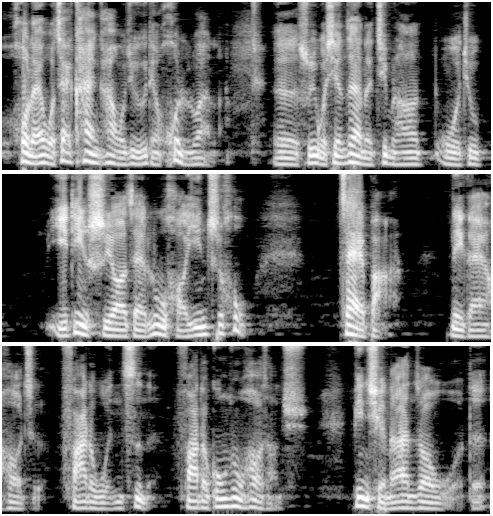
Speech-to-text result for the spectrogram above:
后来我再看一看，我就有点混乱了。呃，所以我现在呢，基本上我就一定是要在录好音之后，再把那个爱好者。发的文字呢，发到公众号上去，并且呢，按照我的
